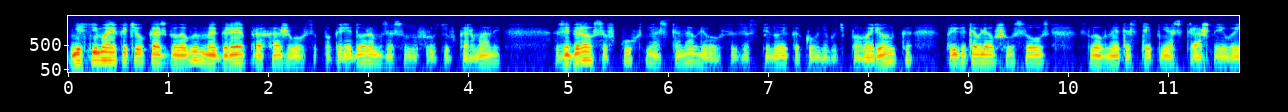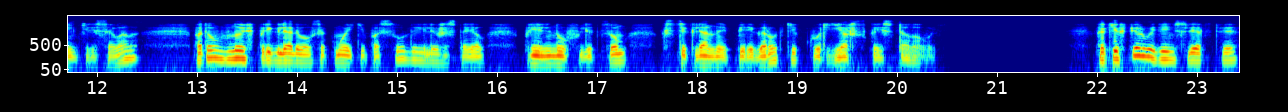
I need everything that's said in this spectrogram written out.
Не снимая котелка с головы, Мегре прохаживался по коридорам, засунув руки в карманы, забирался в кухню, останавливался за спиной какого-нибудь поваренка, приготовлявшего соус, словно эта стряпня страшно его интересовала, потом вновь приглядывался к мойке посуды или же стоял, прильнув лицом к стеклянной перегородке курьерской столовой. Как и в первый день следствия,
